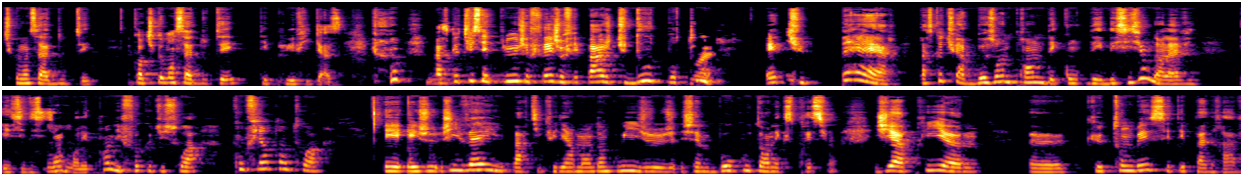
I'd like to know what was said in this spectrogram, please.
tu commences à douter. Quand tu commences à douter, tu es plus efficace. parce que tu sais plus, je fais, je fais pas, tu doutes pour tout. Et tu perds parce que tu as besoin de prendre des, des décisions dans la vie. Et ces décisions, pour les prendre, il faut que tu sois confiante en toi. Et, et j'y veille particulièrement. Donc oui, j'aime beaucoup ton expression. J'ai appris euh, euh, que tomber, c'était pas grave.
